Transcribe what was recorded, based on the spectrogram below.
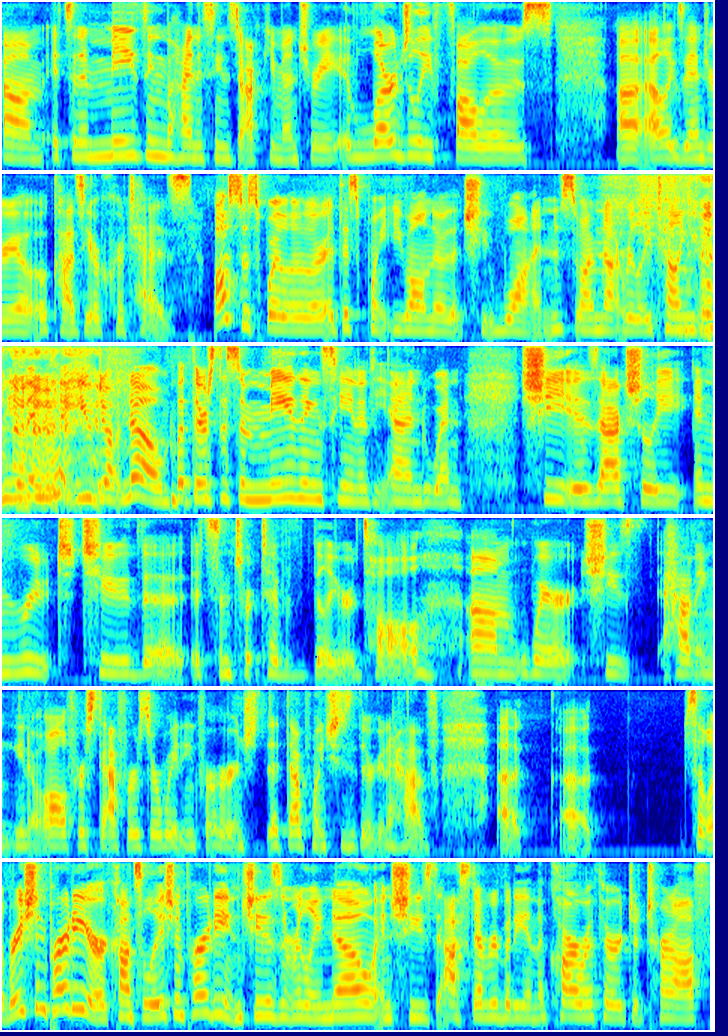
um, it's an amazing behind the scenes documentary. It largely follows uh, Alexandria Ocasio Cortez. Also, spoiler alert, at this point, you all know that she won, so I'm not really telling you anything that you don't know. But there's this amazing scene at the end when she is actually en route to the, it's some sort- type of billiards hall um, where she's having, you know, all of her staffers are waiting for her. And she, at that point, she's either going to have a, a celebration party or a consolation party and she doesn't really know and she's asked everybody in the car with her to turn off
